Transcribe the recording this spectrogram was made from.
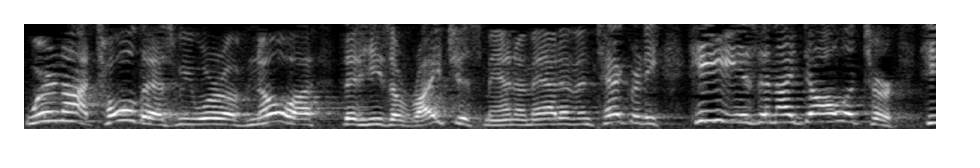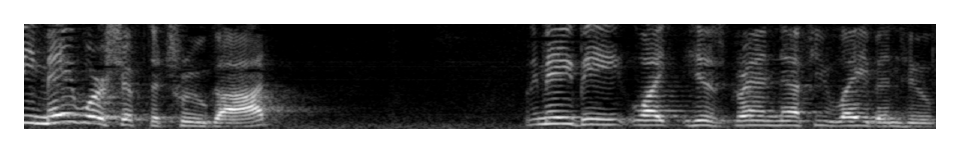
we're not told, as we were of Noah, that he's a righteous man, a man of integrity. He is an idolater. He may worship the true God, he may be like his grandnephew Laban, who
